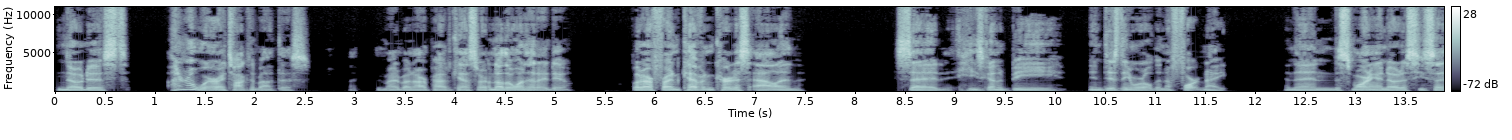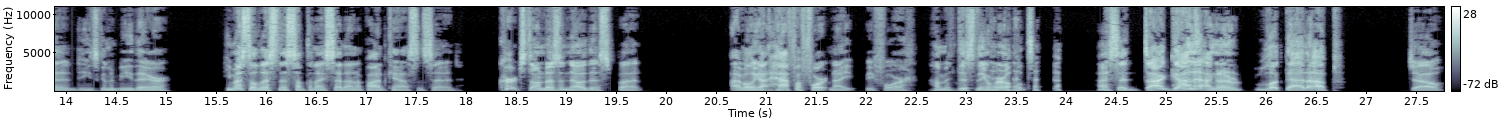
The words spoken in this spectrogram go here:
noticed, I don't know where I talked about this. It might have been our podcast or another one that I do. But our friend Kevin Curtis Allen said he's going to be in Disney World in a fortnight. And then this morning I noticed he said he's going to be there. He must have listened to something I said on a podcast and said, Curt Stone doesn't know this, but I've only got half a fortnight before I'm in Disney World. I said, doggone it. I'm going to look that up, Joe.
